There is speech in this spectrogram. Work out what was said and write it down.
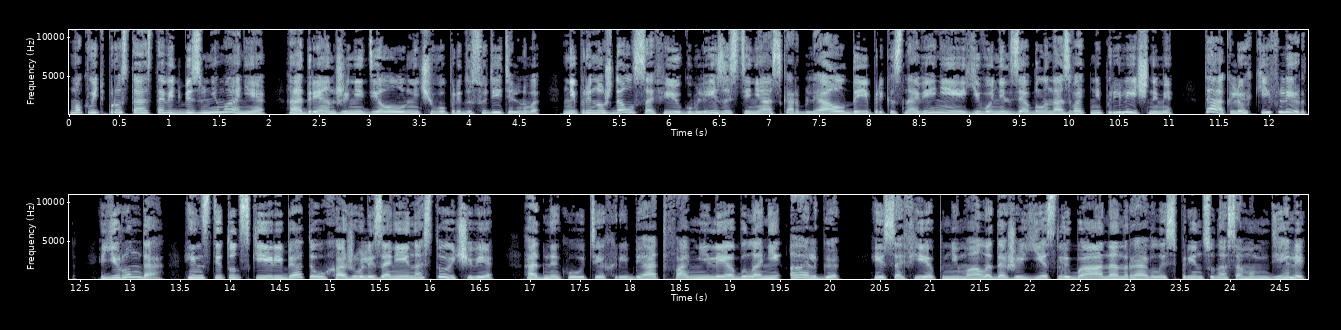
Мог ведь просто оставить без внимания. Адриан же не делал ничего предосудительного, не принуждал Софию к близости, не оскорблял, да и прикосновения его нельзя было назвать неприличными. Так, легкий флирт. Ерунда. Институтские ребята ухаживали за ней настойчивее. Однако у тех ребят фамилия была не Альга, и София понимала, даже если бы она нравилась принцу на самом деле,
